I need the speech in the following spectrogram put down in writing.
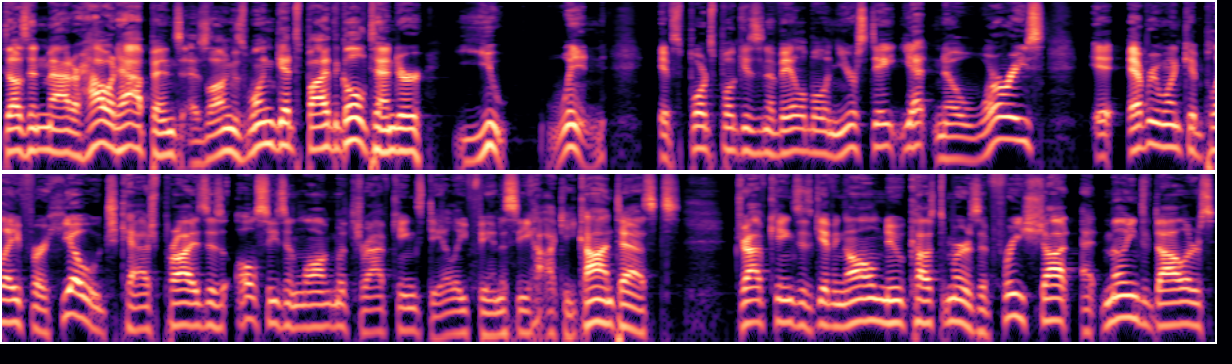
Doesn't matter how it happens, as long as one gets by the goaltender, you win. If Sportsbook isn't available in your state yet, no worries. It, everyone can play for huge cash prizes all season long with DraftKings daily fantasy hockey contests. DraftKings is giving all new customers a free shot at millions of dollars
